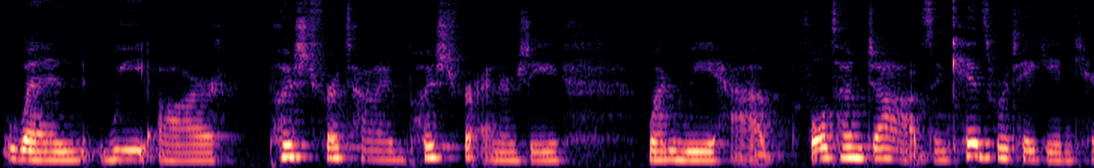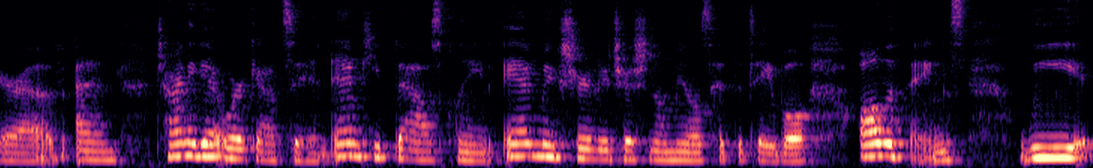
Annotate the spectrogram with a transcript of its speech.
when we are pushed for time pushed for energy when we have full time jobs and kids we're taking care of and trying to get workouts in and keep the house clean and make sure nutritional meals hit the table, all the things, we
